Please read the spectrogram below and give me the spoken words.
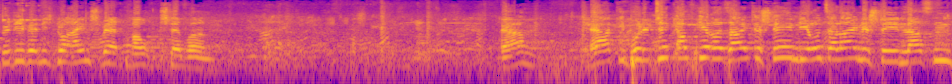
für die wir nicht nur ein Schwert brauchen, Stefan. Ja, er hat die Politik auf ihrer Seite stehen, die uns alleine stehen lassen,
